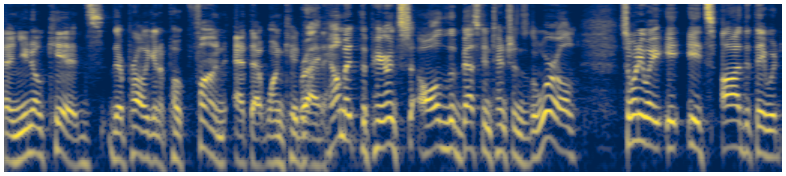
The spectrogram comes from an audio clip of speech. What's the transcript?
and you know kids, they're probably going to poke fun at that one kid right. wearing the helmet. The parents, all the best intentions of the world. So anyway, it, it's odd that they would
